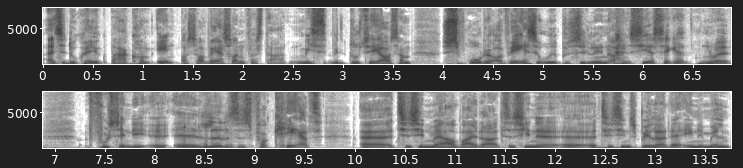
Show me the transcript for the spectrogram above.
Altså, du kan jo ikke bare komme ind og så være sådan fra starten. Du ser også ham sprutte og væse ude på sidelinjen, og han siger sikkert noget fuldstændig øh, øh, ledelsesforkert øh, til sine medarbejdere, til sine, øh, til sine spillere der imellem.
